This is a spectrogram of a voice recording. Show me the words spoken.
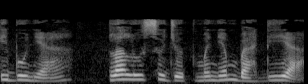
ibunya, lalu sujud menyembah dia.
